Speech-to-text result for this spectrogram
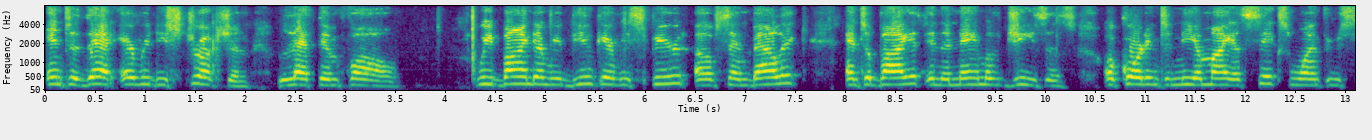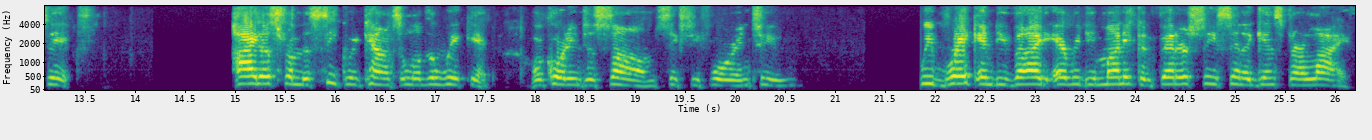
into that every destruction let them fall. We bind and rebuke every spirit of Sanballat and Tobiah in the name of Jesus, according to Nehemiah 6 1 through 6. Hide us from the secret counsel of the wicked, according to Psalm 64 and 2. We break and divide every demonic confederacy sent against our life.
